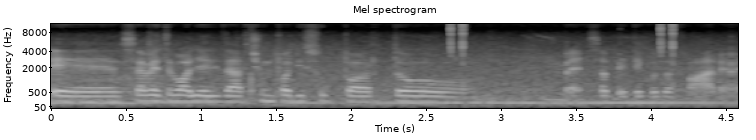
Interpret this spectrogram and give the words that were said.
E se avete voglia di darci un po' di supporto beh, sapete cosa fare,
